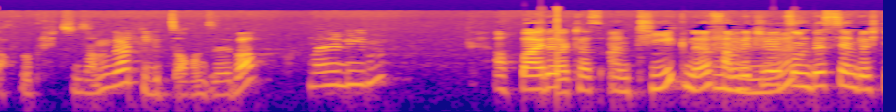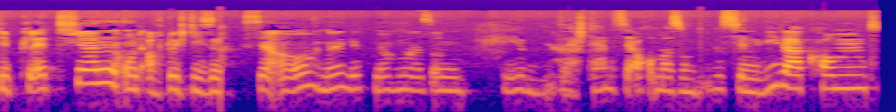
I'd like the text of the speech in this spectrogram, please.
auch wirklich zusammengehört. Die gibt's auch in Silber, meine Lieben auch beide sagt das antik, ne, vermittelt mhm. so ein bisschen durch die Plättchen und auch durch diesen, ist ja auch, ne, gibt nochmal so ein, eben, der Stern ist ja auch immer so ein bisschen wiederkommend,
